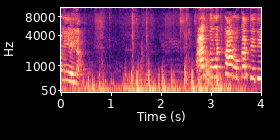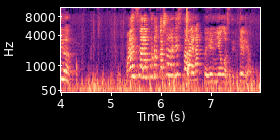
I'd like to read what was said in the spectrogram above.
लावणी यायला. अर्धवट काम करते तिनं. माणसाला पुढे कशाला दिसता लागतं? हे व्यवस्थित केल्यावर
